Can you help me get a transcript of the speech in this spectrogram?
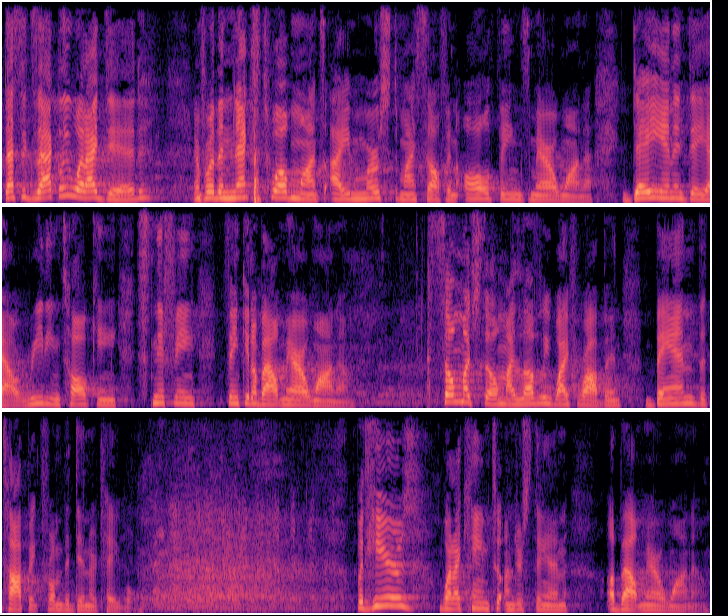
That's exactly what I did. And for the next 12 months, I immersed myself in all things marijuana, day in and day out, reading, talking, sniffing, thinking about marijuana. So much so, my lovely wife Robin banned the topic from the dinner table. but here's what I came to understand about marijuana.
